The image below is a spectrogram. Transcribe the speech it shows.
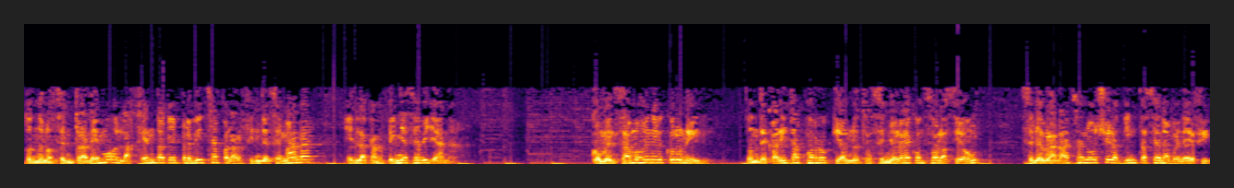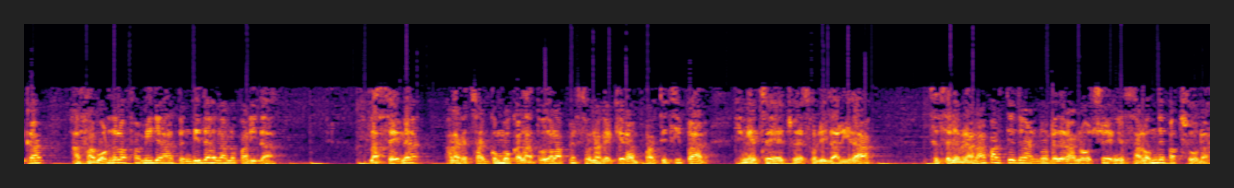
donde nos centraremos en la agenda que hay prevista para el fin de semana en la Campiña Sevillana. Comenzamos en el Coronil, donde Caritas Parroquial Nuestra Señora de Consolación celebrará esta noche la quinta cena benéfica a favor de las familias atendidas en la localidad. La cena, a la que están convocadas todas las personas que quieran participar en este gesto de solidaridad, se celebrará a partir de las 9 de la noche en el Salón de Pastora.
